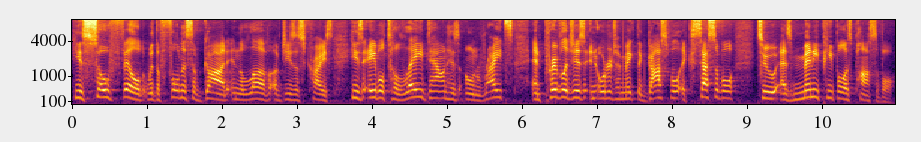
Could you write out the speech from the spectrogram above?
He is so filled with the fullness of God in the love of Jesus Christ. He is able to lay down his own rights and privileges in order to make the gospel accessible to as many people as possible.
